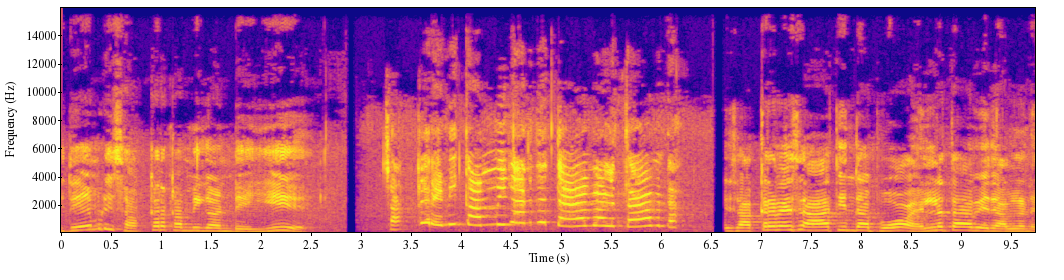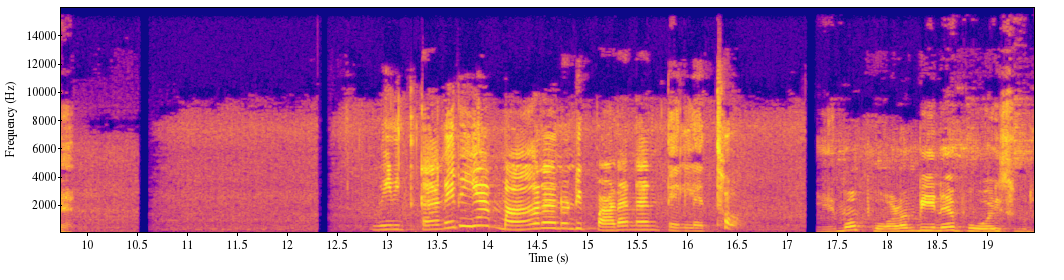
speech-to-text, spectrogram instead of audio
ఇదేమిటి సక్కర కమ్మిగా అండేయి చక్కరని కమ్మిగా తావాళ్ళు తామంట ಸಕ್ರವೇಶ ಆತಿಂದ ಪೋ ಎಲ್ಲ ತಾವೇದು ಅಲ್ಲನೆ వీనికి అనేది ఆ మాన నుండి పడనని తెలియదు ఏమో పొలంబీనే పోయిసుడు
